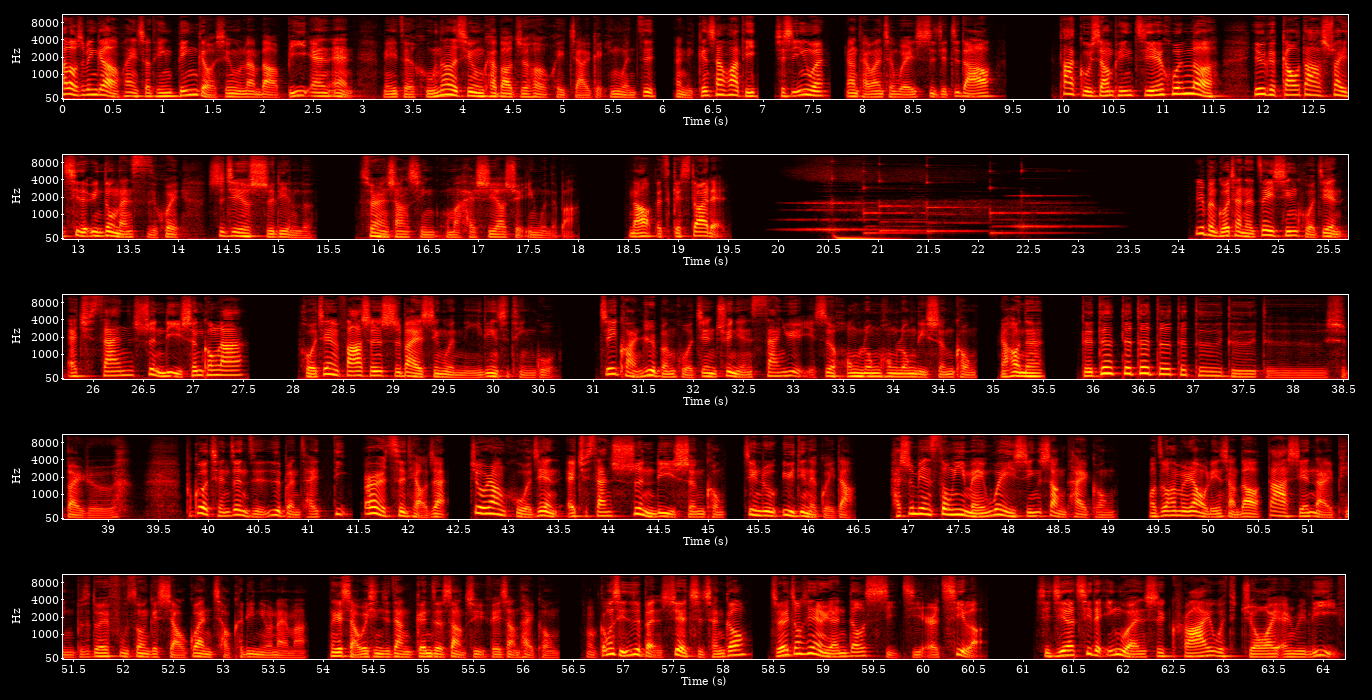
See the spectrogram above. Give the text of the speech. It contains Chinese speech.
Hello，我是 Bingo，欢迎收听 Bingo 新闻乱报 BNN。每一则胡闹的新闻快报之后，会教一个英文字，让你跟上话题，学习英文，让台湾成为世界之岛。大谷翔平结婚了，又一个高大帅气的运动男死会，世界又失恋了。虽然伤心，我们还是要学英文的吧。Now let's get started。日本国产的最新火箭 H 三顺利升空啦！火箭发生失败的新闻，你一定是听过。这一款日本火箭去年三月也是轰隆轰隆的升空，然后呢，得得得得得得得得得，失败了。不过前阵子日本才第二次挑战，就让火箭 H 三顺利升空，进入预定的轨道，还顺便送一枚卫星上太空。哦，这画面让我联想到大仙奶瓶不是都会附送一个小罐巧克力牛奶吗？那个小卫星就这样跟着上去，飞上太空。哦，恭喜日本血耻成功，指挥中心的人都喜极而泣了。喜极而泣的英文是 cry with joy and relief。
